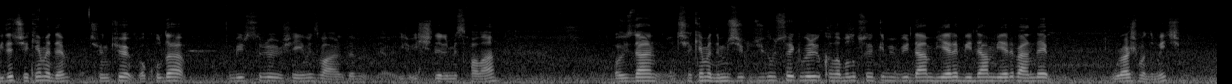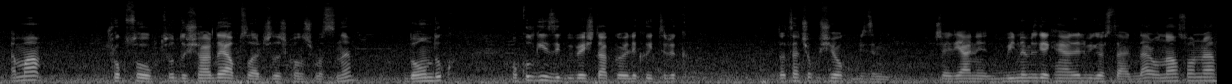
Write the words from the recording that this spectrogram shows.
Video çekemedim çünkü okulda bir sürü şeyimiz vardı, işlerimiz falan. O yüzden çekemedim çünkü, sürekli böyle bir kalabalık sürekli bir birden bir yere birden bir yere ben de uğraşmadım hiç. Ama çok soğuktu. Dışarıda yaptılar açılış konuşmasını. Donduk. Okul gezdik bir 5 dakika öyle kıytırık. Zaten çok bir şey yok bizim şey yani bilmemiz gereken yerleri bir gösterdiler. Ondan sonra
